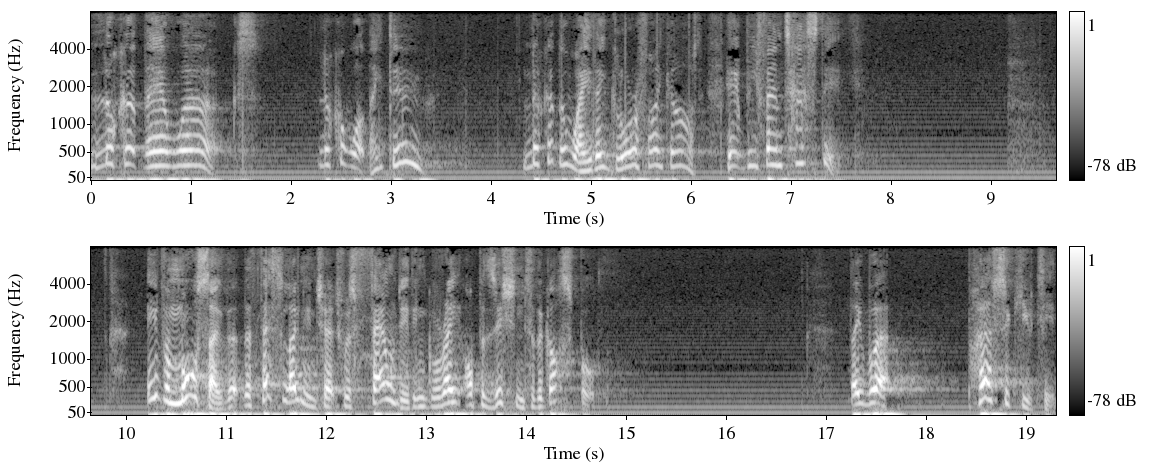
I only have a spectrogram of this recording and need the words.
Look at their works. Look at what they do. Look at the way they glorify God. It would be fantastic. Even more so that the Thessalonian church was founded in great opposition to the gospel. They were persecuted.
